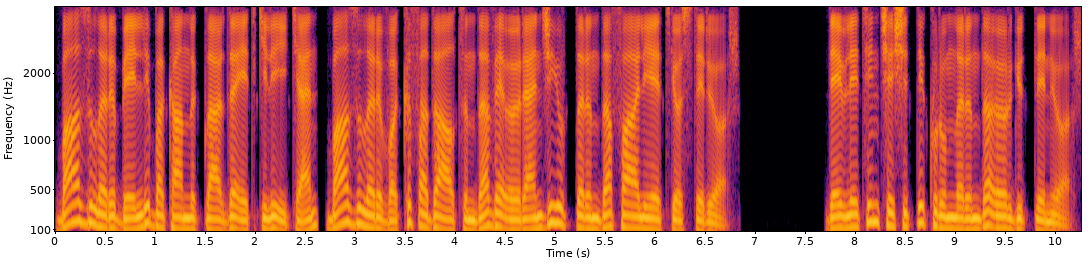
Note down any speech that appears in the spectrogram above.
Bazıları belli bakanlıklarda etkili iken, bazıları vakıf adı altında ve öğrenci yurtlarında faaliyet gösteriyor. Devletin çeşitli kurumlarında örgütleniyor.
